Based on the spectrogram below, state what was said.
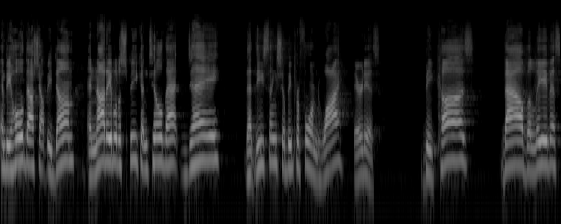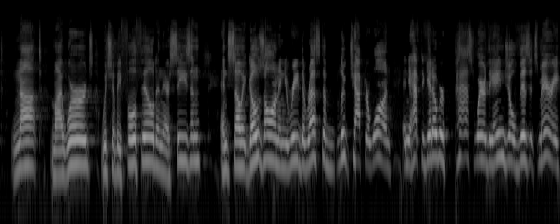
and behold, thou shalt be dumb and not able to speak until that day that these things shall be performed. Why? There it is. Because thou believest not my words, which shall be fulfilled in their season. And so it goes on, and you read the rest of Luke chapter 1, and you have to get over past where the angel visits Mary,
